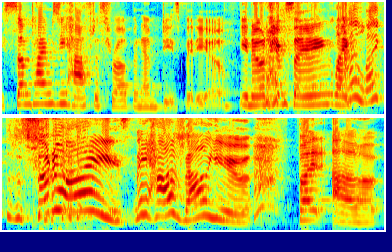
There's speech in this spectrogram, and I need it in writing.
Sometimes you have to throw up an empties video. You know what I'm saying? Like I like those. so do I. They have value. But uh,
